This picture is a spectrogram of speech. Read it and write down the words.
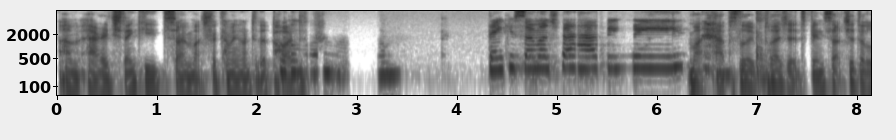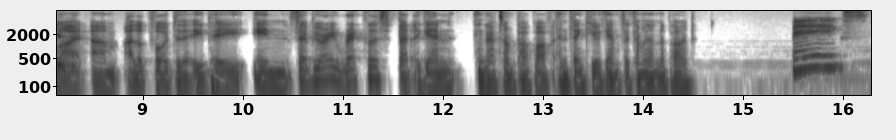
Um, ARIG, thank you so much for coming onto the pod. Thank you so much for having me. My absolute pleasure. It's been such a delight. Um, I look forward to the EP in February, Reckless. But again, congrats on Pop Off and thank you again for coming on the pod. Thanks.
